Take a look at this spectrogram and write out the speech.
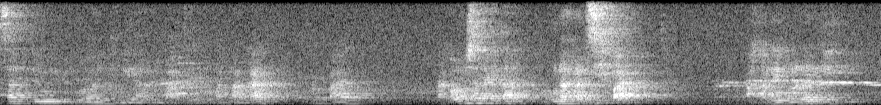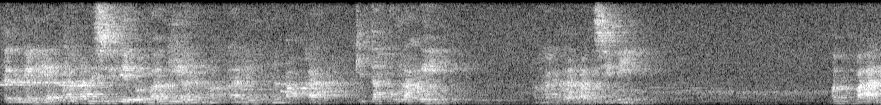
satu, dua, tiga, empat. Jadi empat pangkat empat. Nah kalau misalnya kita menggunakan sifat akan lebih kita lihat karena di sini dia pembagian, maka dia punya pangkat kita kurangi. Maka kita dapat di sini empat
